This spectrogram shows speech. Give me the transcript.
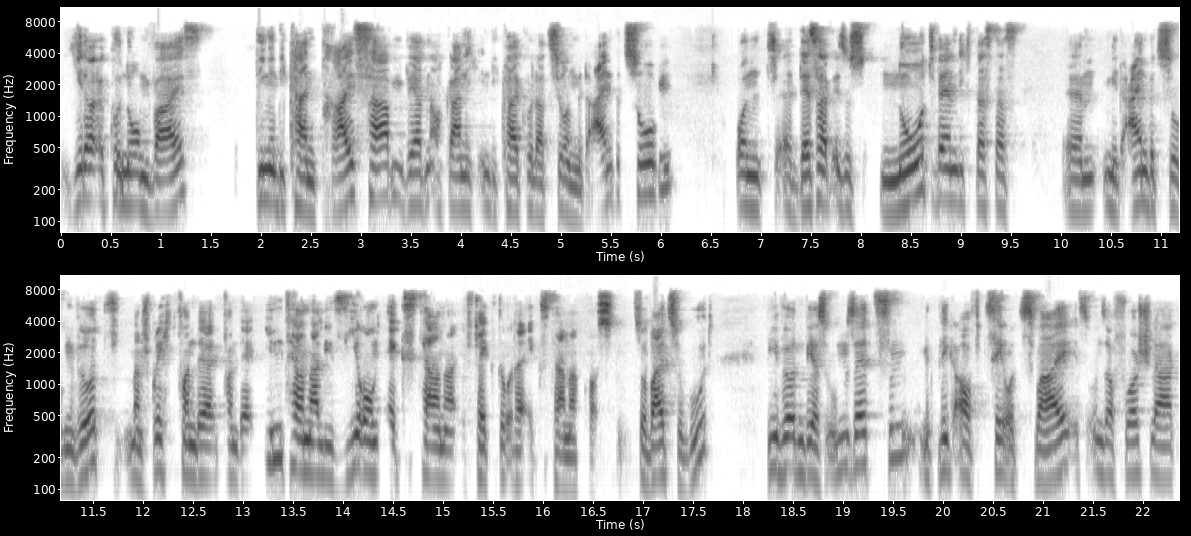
jeder Ökonom weiß, Dinge, die keinen Preis haben, werden auch gar nicht in die Kalkulation mit einbezogen. Und äh, deshalb ist es notwendig, dass das ähm, mit einbezogen wird. Man spricht von der, von der Internalisierung externer Effekte oder externer Kosten. Soweit, so gut. Wie würden wir es umsetzen? Mit Blick auf CO2 ist unser Vorschlag,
